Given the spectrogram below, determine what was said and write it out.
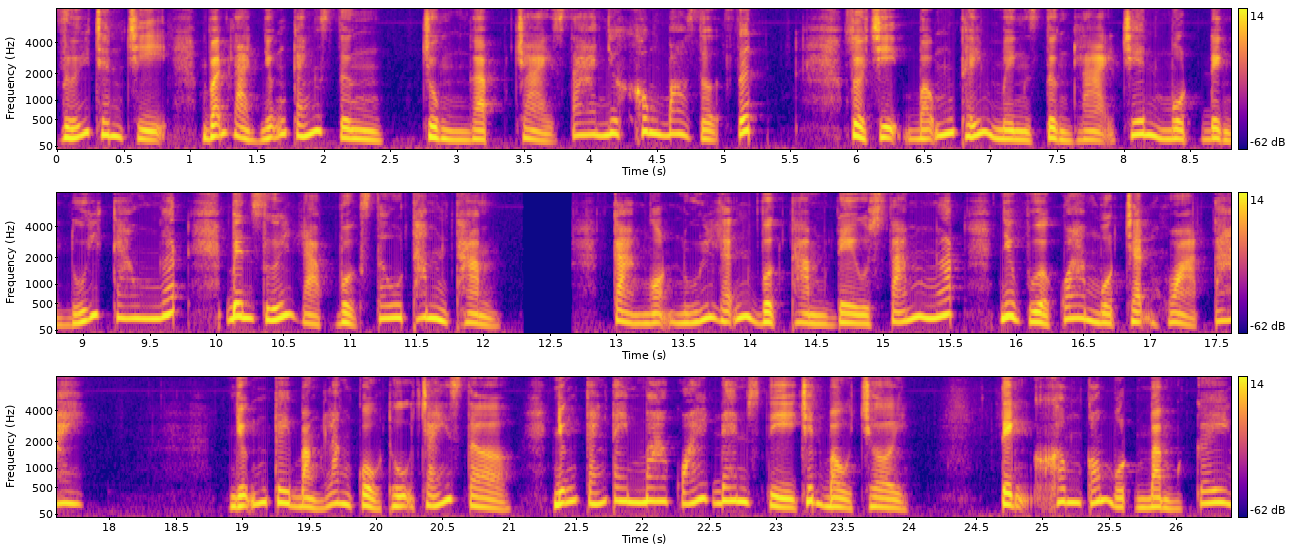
Dưới chân chị vẫn là những cánh rừng trùng ngập trải ra như không bao giờ dứt. Rồi chị bỗng thấy mình dừng lại trên một đỉnh núi cao ngất, bên dưới là vực sâu thăm thẳm. Cả ngọn núi lẫn vực thẳm đều xám ngắt như vừa qua một trận hỏa tai. Những cây bằng lăng cổ thụ cháy sờ, những cánh tay ma quái đen xì trên bầu trời. Tịnh không có một mầm cây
